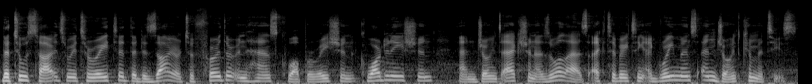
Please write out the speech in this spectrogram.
The two sides reiterated the desire to further enhance cooperation, coordination, and joint action, as well as activating agreements and joint committees.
